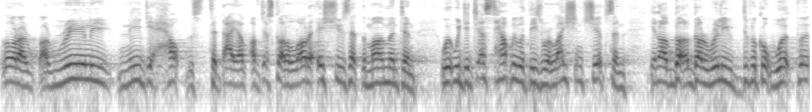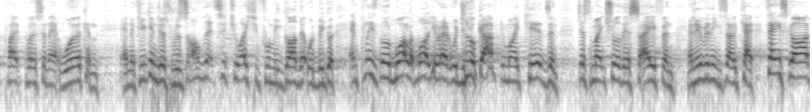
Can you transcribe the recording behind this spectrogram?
Lord, I, I really need your help this, today. I've, I've, just got a lot of issues at the moment, and would, would you just help me with these relationships? And you know, I've got, got a really difficult work person at work, and, and if you can just resolve that situation for me, God, that would be good. And please, Lord, while, while you're at it, would you look after my kids and just make sure they're safe and, and everything's okay? Thanks, God.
